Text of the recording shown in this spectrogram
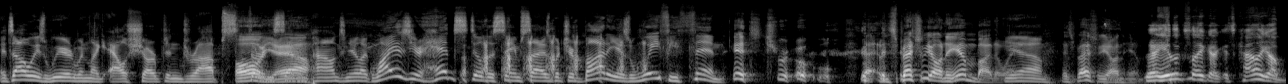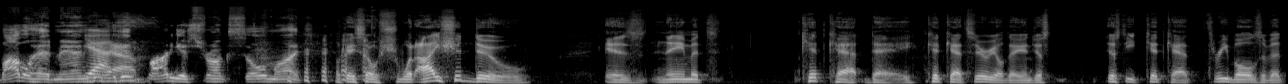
It's always weird when like Al Sharpton drops Oh, 37 yeah. pounds and you're like, why is your head still the same size, but your body is wafy thin? It's true. Especially on him, by the way. Yeah. Especially on him. Yeah, he looks like a, it's kind of like a bobblehead, man. His- Yeah. His, body has shrunk so much. Okay, so sh- what I should do is name it Kit Kat Day, Kit Kat cereal day, and just just eat Kit Kat, three bowls of it.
